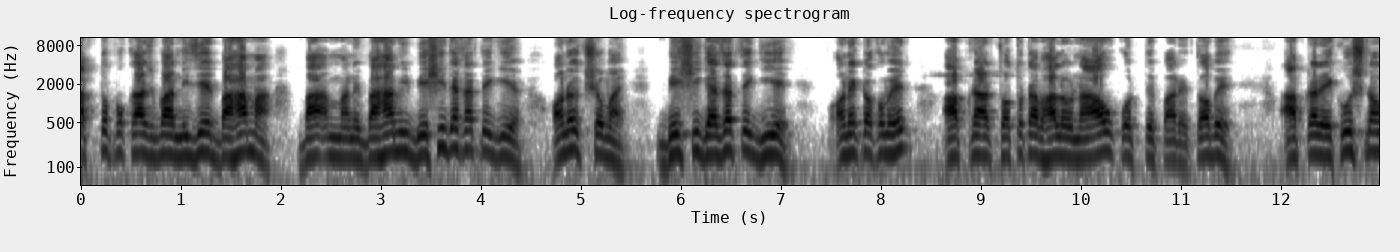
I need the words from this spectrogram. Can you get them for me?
আত্মপ্রকাশ বা নিজের বাহামা, বা মানে বাহামি বেশি দেখাতে গিয়ে অনেক সময় বেশি গেজাতে গিয়ে অনেক রকমের আপনার ততটা ভালো নাও করতে পারে। তবে আপনার একুশ নং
